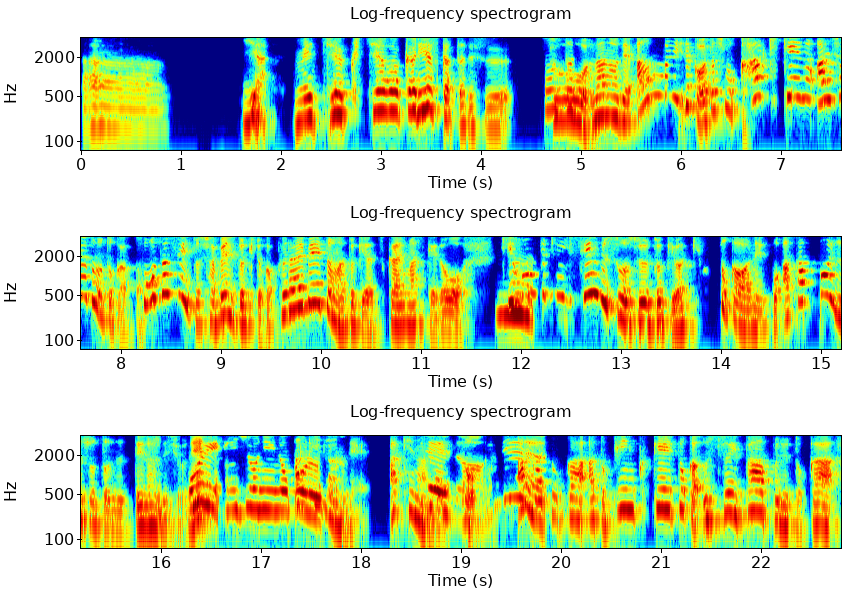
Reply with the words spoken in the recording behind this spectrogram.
ああ。いや、めちゃくちゃわかりやすかったです。そう。なので、あんまり、だから私もカーキ系のアイシャドウとか、講座生と喋るときとか、プライベートなときは使いますけど、基本的にセールスをするときは、今日とかはね、こう赤っぽいのちょっと塗ってるんですよすごね。い印象に残る秋。なんで。秋なんで。赤ねとか、あとピンク系とか、薄いパープルとか、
